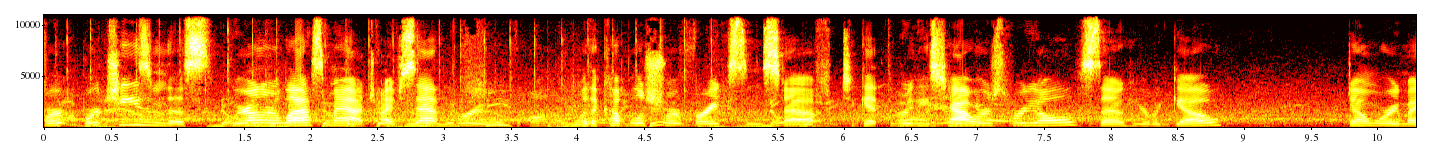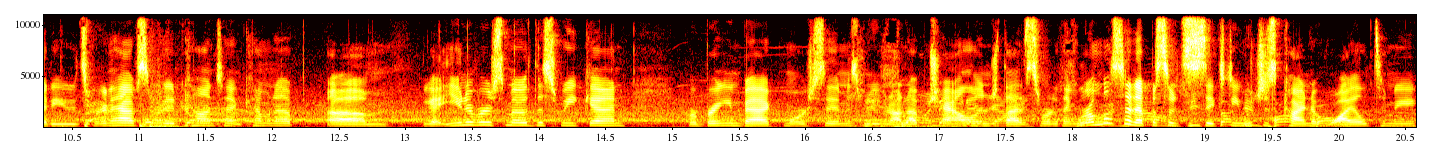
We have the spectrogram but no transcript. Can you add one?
We're, we're cheesing this. We're on our last match up match. the I've sat through when she's on a with a couple of short breaks and stuff to get through these towers for y'all. So here we go. Don't worry, my dudes. We're gonna have some good content coming up. Um, we got Universe Mode this weekend. We're bringing back more Sims, moving on Up Challenge, that sort of thing. We're almost at episode 60, which is kind of wild to me,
